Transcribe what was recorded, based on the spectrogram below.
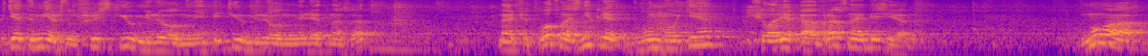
где-то между 6 миллионами и 5 миллионами лет назад. Значит, вот возникли двуногие человекообразные обезьяны. Ну а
